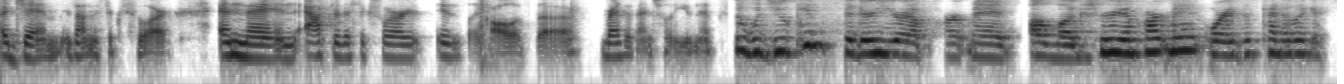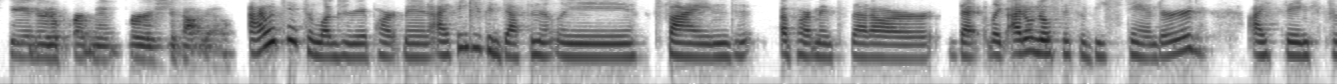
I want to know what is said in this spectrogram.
a, a gym is on the sixth floor. And then after the sixth floor is like all of the residential units. So would you consider your apartment a luxury apartment or is this kind of like a standard apartment for Chicago? I would say it's a luxury apartment. I think you can definitely find apartments that are that like I don't know if this would be standard. I think for,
